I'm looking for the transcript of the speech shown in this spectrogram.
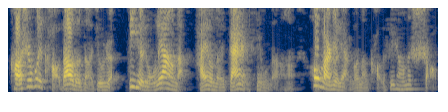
考试会考到的呢，就是低血容量的，还有呢感染性的哈。后面这两个呢，考的非常的少。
